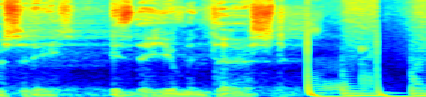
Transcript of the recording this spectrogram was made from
is the human thirst.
